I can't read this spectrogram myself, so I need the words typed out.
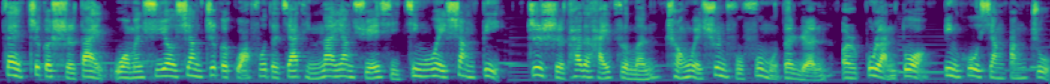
在这个时代，我们需要像这个寡妇的家庭那样学习敬畏上帝，致使他的孩子们成为顺服父母的人，而不懒惰，并互相帮助。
